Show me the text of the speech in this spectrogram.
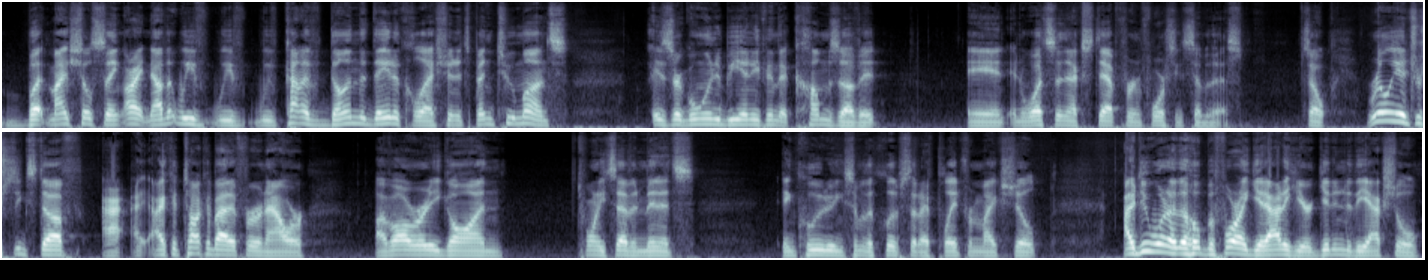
But Mike Shildt saying, all right, now that we've we've we've kind of done the data collection, it's been two months. Is there going to be anything that comes of it? And and what's the next step for enforcing some of this? So really interesting stuff. I, I, I could talk about it for an hour. I've already gone 27 minutes, including some of the clips that I've played from Mike Shildt. I do want to though, before I get out of here, get into the actual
